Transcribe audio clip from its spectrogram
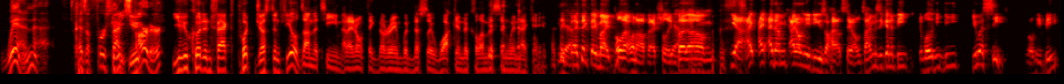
win uh, as a first time starter. You could, in fact, put Justin Fields on the team, and I don't think Notre Dame would necessarily walk into Columbus and win that game. I think, Yeah. I think they might pull that one off actually. Yeah. But um, yeah, I, I I don't I don't need to use Ohio State all the time. Is he going to be? Will he be USC? Will he be?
